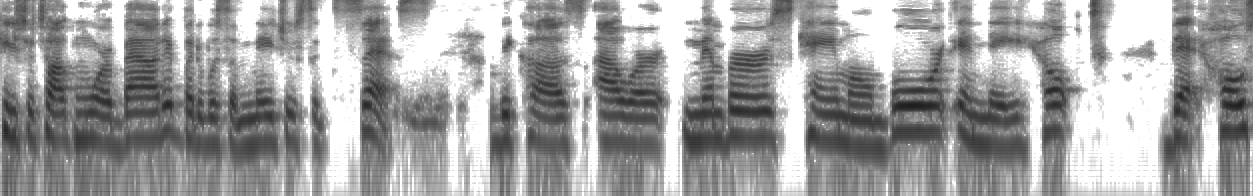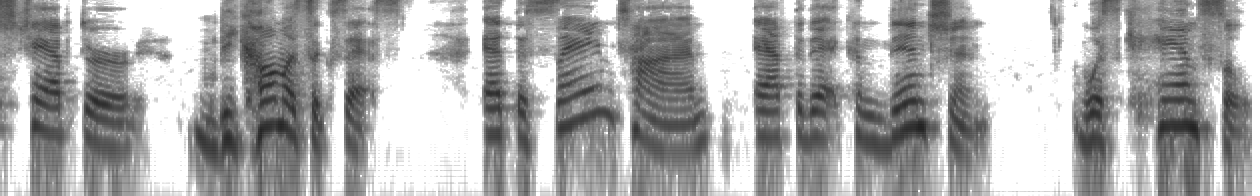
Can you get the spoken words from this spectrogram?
Keisha talk more about it, but it was a major success because our members came on board and they helped that host chapter become a success. At the same time, after that convention was canceled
